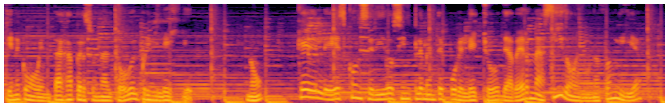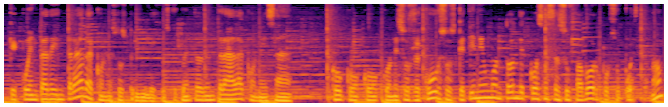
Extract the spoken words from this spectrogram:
tiene como ventaja personal todo el privilegio, ¿no? Que le es concedido simplemente por el hecho de haber nacido en una familia que cuenta de entrada con esos privilegios, que cuenta de entrada con esa con, esos recursos, que tiene un montón de cosas a su favor, por supuesto, ¿no?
